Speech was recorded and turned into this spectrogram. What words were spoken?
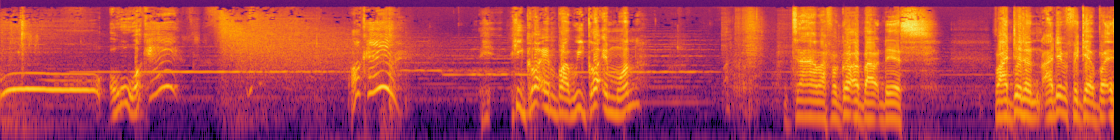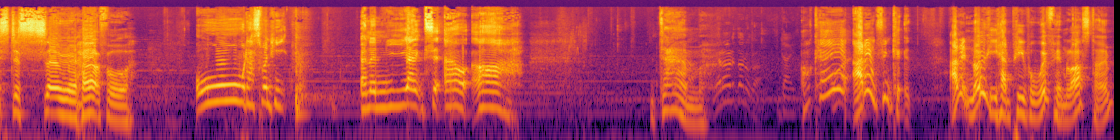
Ooh! Oh, okay. Okay. He, he got him, but we got him one. Damn, I forgot about this. Well, I didn't. I didn't forget, but it's just so hurtful. Oh, that's when he... And then yanks it out. Ah. Damn. Okay. I didn't think... It, I didn't know he had people with him last time.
